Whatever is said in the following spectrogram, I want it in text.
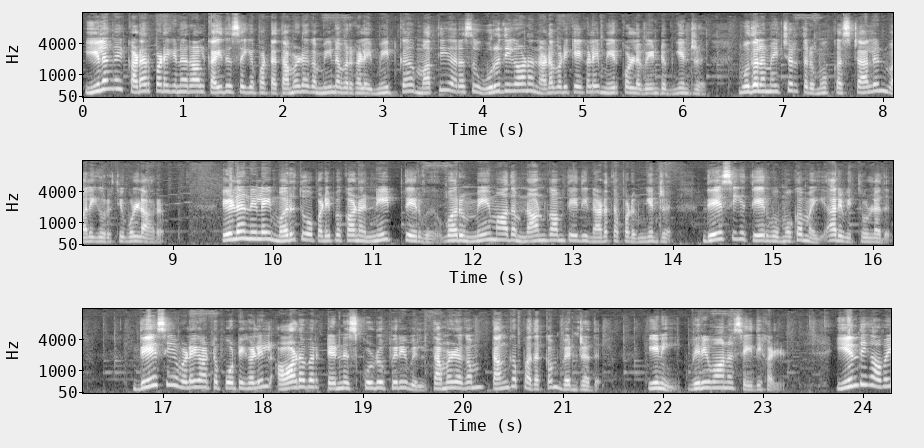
இலங்கை கடற்படையினரால் கைது செய்யப்பட்ட தமிழக மீனவர்களை மீட்க மத்திய அரசு உறுதியான நடவடிக்கைகளை மேற்கொள்ள வேண்டும் என்று முதலமைச்சர் திரு மு க ஸ்டாலின் வலியுறுத்தியுள்ளார். இளநிலை மருத்துவ படிப்புக்கான நீட் தேர்வு வரும் மே மாதம் நான்காம் தேதி நடத்தப்படும் என்று தேசிய தேர்வு முகமை அறிவித்துள்ளது. தேசிய விளையாட்டுப் போட்டிகளில் ஆடவர் டென்னிஸ் குழு பிரிவில் தமிழகம் தங்கப்பதக்கம் வென்றது. இனி விரிவான செய்திகள். இந்தியாவை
